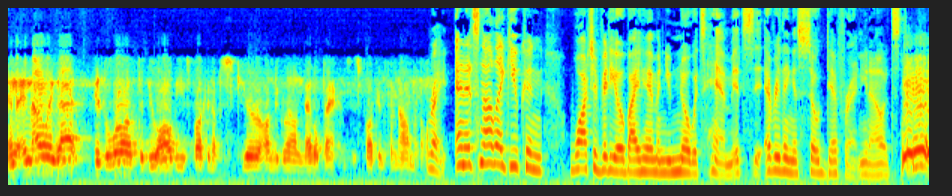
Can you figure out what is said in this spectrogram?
And, and not only that, his love to do all these fucking obscure underground metal bands is fucking phenomenal. Right. And it's not like you can watch a video by him and you know it's him. It's everything is so different, you know. It's Yeah, yeah,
